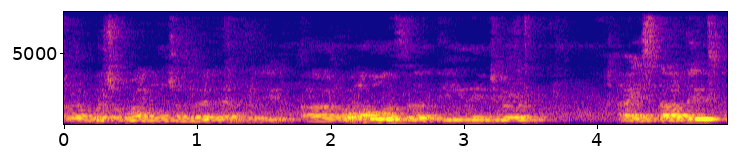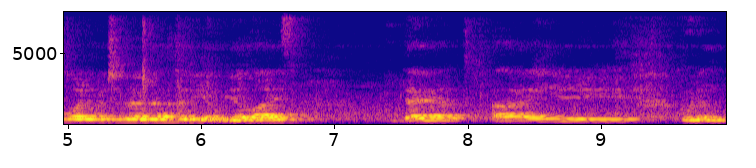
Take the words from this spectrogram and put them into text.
uh, much of my own gender identity. Uh, when I was a teenager, I started exploring my gender identity, I realized that I couldn't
